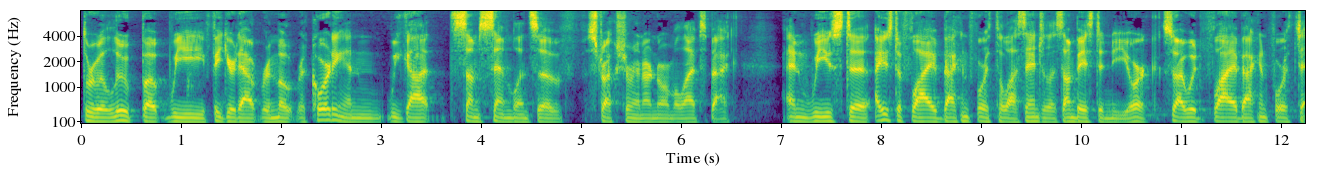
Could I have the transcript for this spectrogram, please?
through a loop, but we figured out remote recording and we got some semblance of structure in our normal lives back. And we used to, I used to fly back and forth to Los Angeles. I'm based in New York. So I would fly back and forth to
